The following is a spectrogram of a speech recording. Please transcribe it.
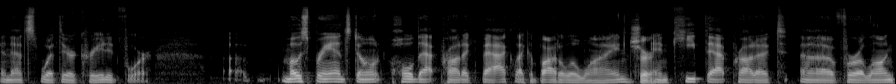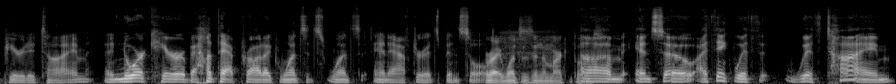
and that's what they're created for. Uh, most brands don't hold that product back like a bottle of wine Sure. and keep that product uh, for a long period of time, and nor care about that product once it's once and after it's been sold. Right, once it's in the marketplace. Um, and so I think with with time,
